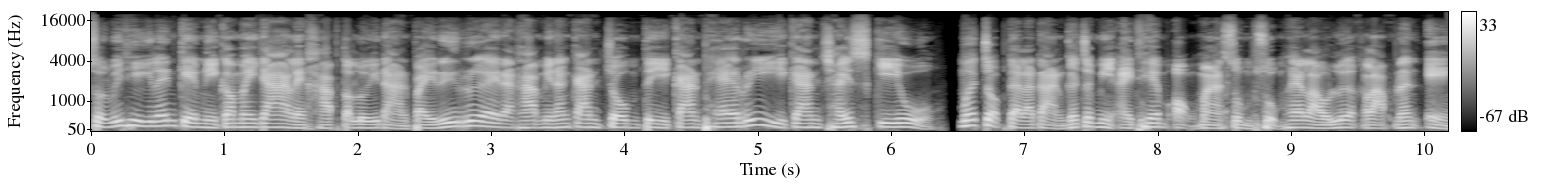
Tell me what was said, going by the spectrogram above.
ส่วนวิธีเล่นเกมนี้ก็ไม่ยากเลยครับตะลุยด่านไปเรื่อยๆนะครับมีทั้งการโจมตีการแพรี่ การใช้สกิล มื่อจบแต่ละด่านก็จะมีไอเทมออกมาสุ่มๆ ให้เราเลือกรับนั่นเอง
